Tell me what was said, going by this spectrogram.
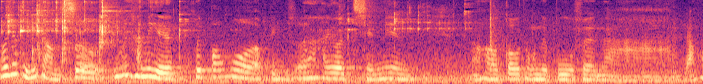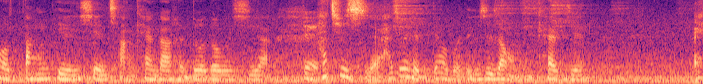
我就很享受，因为它那个会包括，比如说还有前面，然后沟通的部分啊，然后当天现场看到很多东西啊。对。它确实，它就很吊诡的，就是让我们看见，哎，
